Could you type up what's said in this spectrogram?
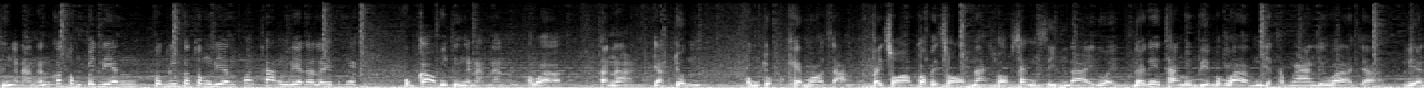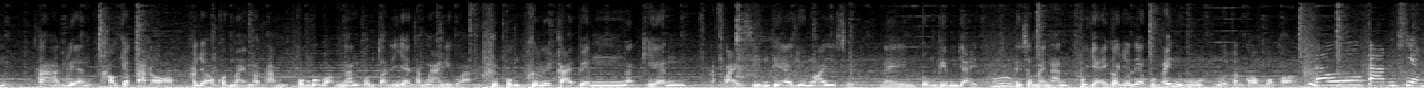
ถึงขนาดนั้นก็ต้องไปเรียน พวกนี้ก็ต้องเรียนเพราะช่างเรียนอะไรพวกนี้ผมก้าวไปถึงขนาดนั้น เพราะว่าฐานะยากจน ผมจบแค่มสามไปสอบก็ไปสอบนะสอบช่างศิลป์ได้ด้วย แล้วนี่ทางโรงพิมพ์บอกว่ามึงจะทำงานหรือว่าจะเรียนถ้าหากเรียนเขาจะตัดออกเขาจะเอาคนใหม่มาทำผมก็บอกงั้นผมตัดสินใจทำงานดีกว่า คือผมคือเลยกลายเป็นนักเขียนฝ่ายศิลป์ที่อายุน้อยที่สุด ในโรงพิมพ์ใหญ่ในสมัยนั้น ผู้ใหญ่เขาจะเรียกผมไอ้หนูหนูต้นกองปกองแล้วการเขียน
